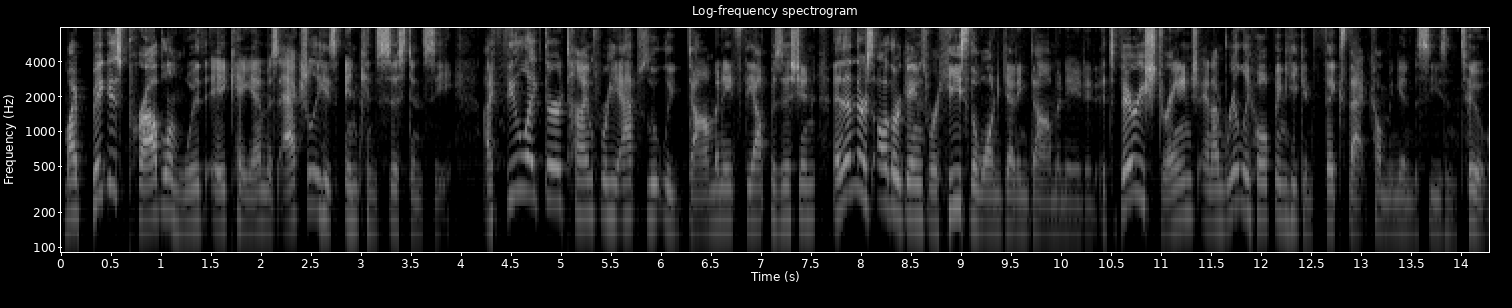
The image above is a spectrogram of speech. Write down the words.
My biggest problem with AKM is actually his inconsistency. I feel like there are times where he absolutely dominates the opposition, and then there's other games where he's the one getting dominated. It's very strange, and I'm really hoping he can fix that coming into Season 2.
